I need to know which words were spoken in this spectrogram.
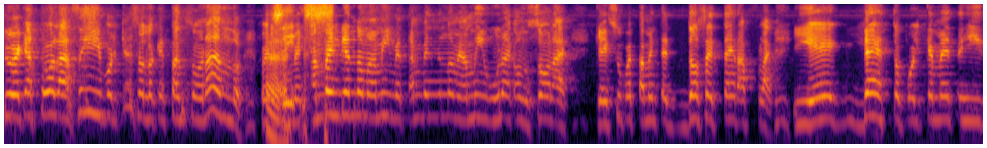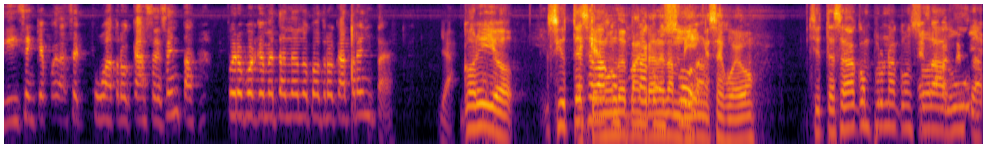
Tuve que actuarla así porque eso es lo que están sonando. Pero Sí, me están sí. vendiéndome a mí, me están vendiéndome a mí una consola que es supuestamente 12 teraflops y es de esto porque me y dicen que puede hacer 4K 60, pero porque me están dando 4K 30. Corillo, si usted Es se va a comprar una consola, también ese juego. si usted se va a comprar una consola dura,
